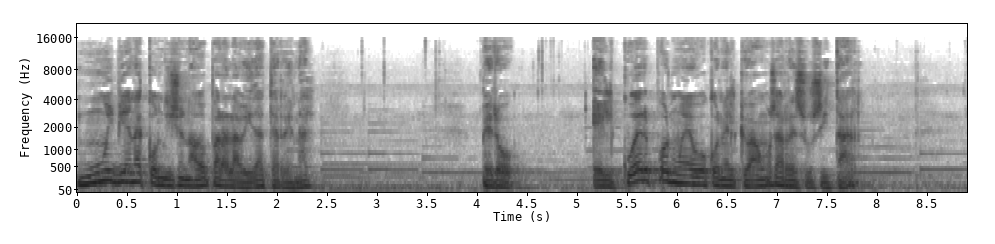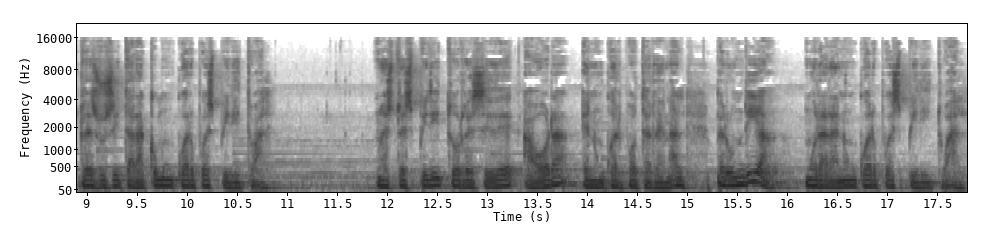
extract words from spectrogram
muy bien acondicionado para la vida terrenal. Pero el cuerpo nuevo con el que vamos a resucitar, resucitará como un cuerpo espiritual nuestro espíritu reside ahora en un cuerpo terrenal, pero un día morará en un cuerpo espiritual.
